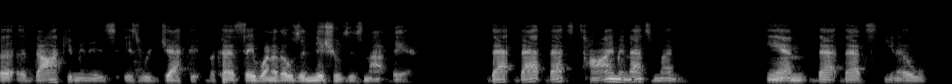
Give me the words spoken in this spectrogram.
a, a, document is is rejected because say one of those initials is not there, that that that's time and that's money, and that that's you know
